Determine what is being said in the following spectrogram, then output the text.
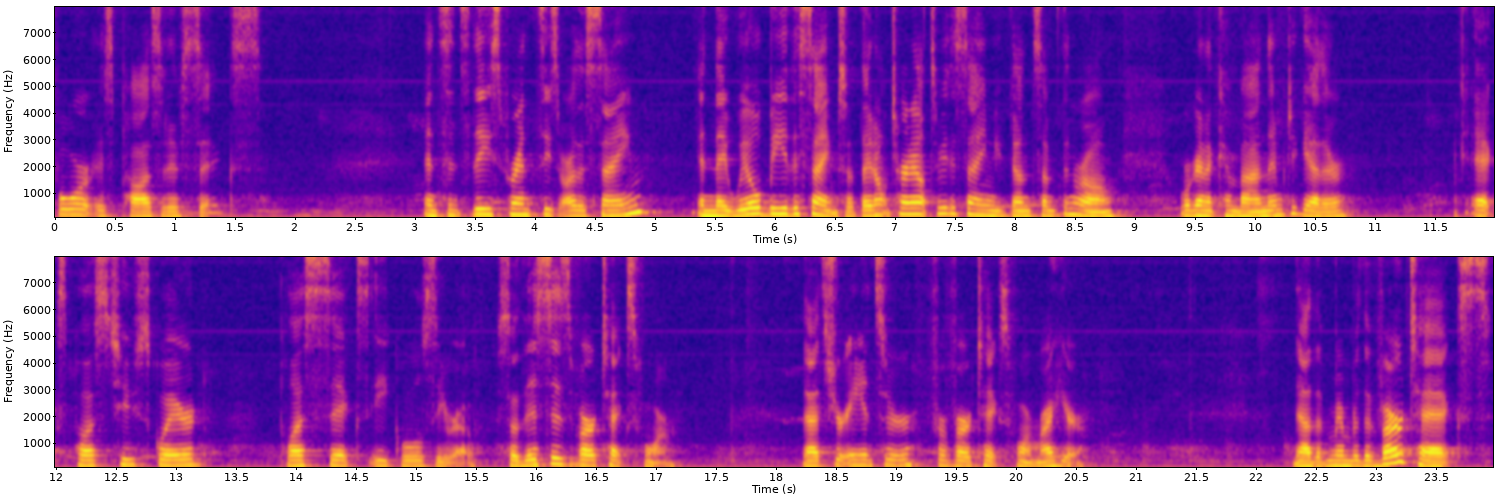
4 is positive 6. And since these parentheses are the same, and they will be the same, so if they don't turn out to be the same, you've done something wrong, we're going to combine them together. x plus 2 squared plus 6 equals 0. So this is vertex form. That's your answer for vertex form right here. Now, the, remember the vertex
